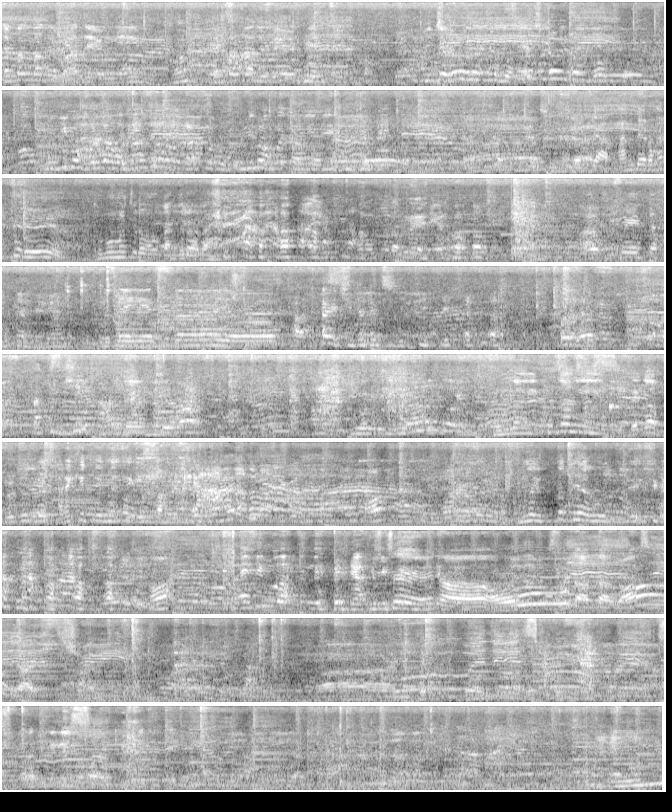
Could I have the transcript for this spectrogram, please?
짬뽕마늘 맞아요, 형님. 짬뽕마늘이에요, 형님. 진짜 형님 먹고, 처음 먹고. 고기만 보려고 산소를 갖고 고기만 보려고. 야, 반대로 하트를 구멍을 뚫어 만들어라. 아, 고생했다. 고생했어요. 다팔 지나지. 굉장히 표정이 내가 불조절을 잘했기 때문에 지금 막 이렇게 어? 굉장히 뿌듯해하고 있는데 지금 어? 이긴 것 같은데, 양이. 글쎄 나 어우 나다 와야 와, 이거. 음,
